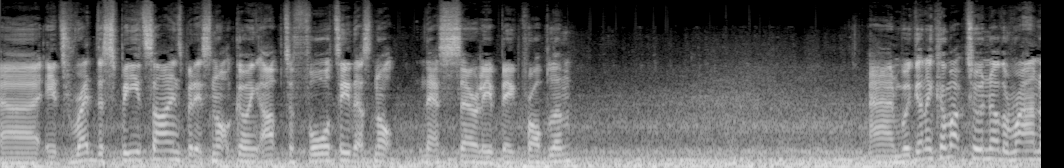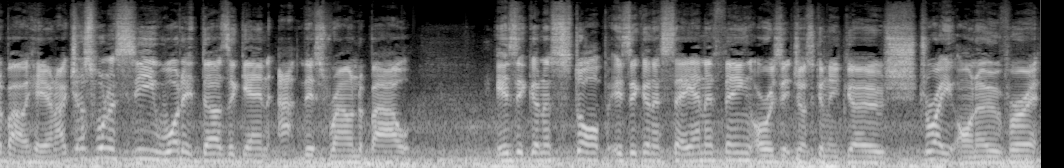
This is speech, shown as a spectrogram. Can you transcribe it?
uh, it's read the speed signs, but it's not going up to 40. That's not necessarily a big problem. And we're going to come up to another roundabout here, and I just want to see what it does again at this roundabout. Is it going to stop? Is it going to say anything? Or is it just going to go straight on over it?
